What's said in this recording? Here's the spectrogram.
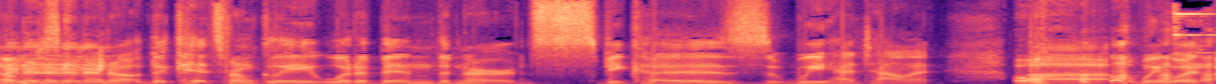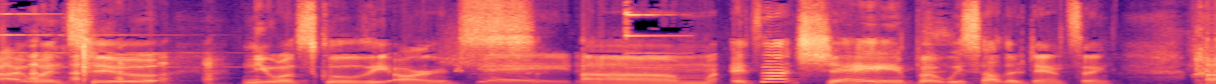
no, no, no, no, no, no. The kids from Glee would have been the nerds because we had talent. Uh, we went. I went to New World School of the Arts. Shade. Um, it's not shade, but we saw their dancing.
